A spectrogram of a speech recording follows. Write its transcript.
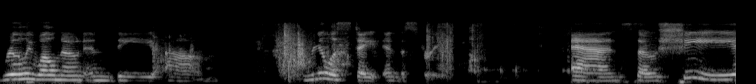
really well known in the um, real estate industry. And so she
